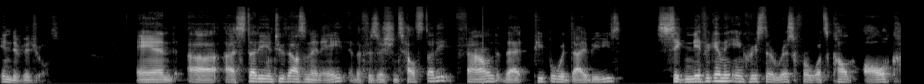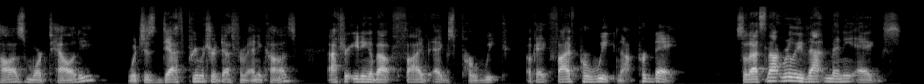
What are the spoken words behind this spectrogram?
individuals. And uh, a study in 2008, the Physicians Health Study, found that people with diabetes significantly increased their risk for what's called all cause mortality, which is death, premature death from any cause, after eating about five eggs per week. Okay, five per week, not per day. So that's not really that many eggs.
